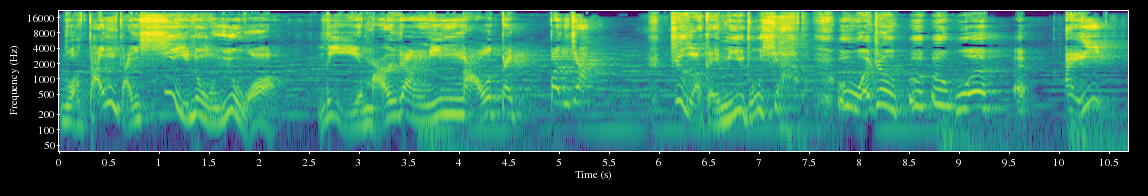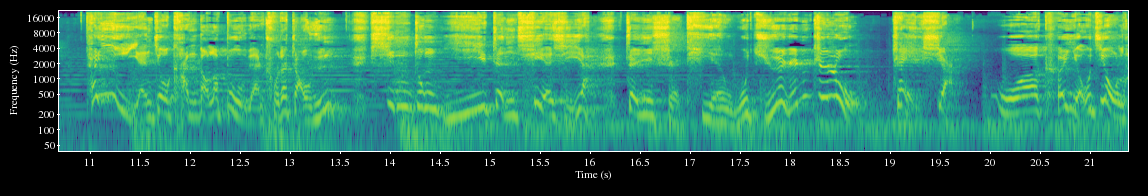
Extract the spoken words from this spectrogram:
若胆敢戏弄于我，立马让你脑袋搬家。这给糜竺吓得，我这我哎哎，他一眼就看到了不远处的赵云，心中一阵窃喜呀，真是天无绝人之路，这下我可有救了。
